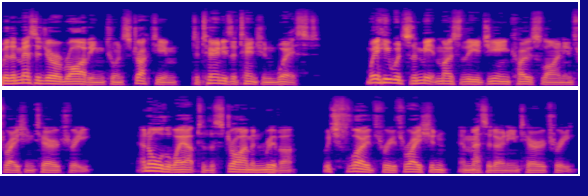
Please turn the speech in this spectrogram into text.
with a messenger arriving to instruct him to turn his attention west, where he would submit most of the Aegean coastline in Thracian territory, and all the way up to the Strymon River, which flowed through Thracian and Macedonian territory.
